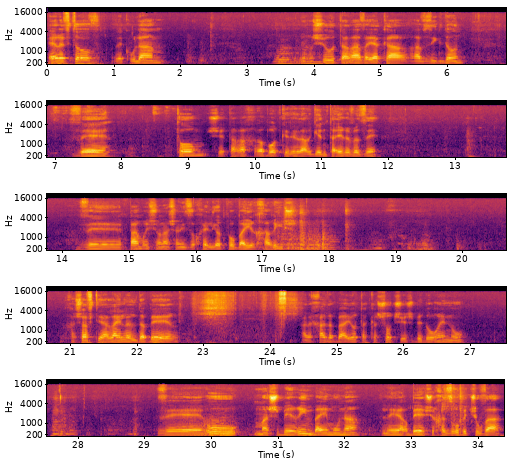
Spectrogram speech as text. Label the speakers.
Speaker 1: ערב טוב לכולם, ברשות הרב היקר, הרב זיגדון, ותום שטרח רבות כדי לארגן את הערב הזה. ופעם ראשונה שאני זוכה להיות פה בעיר חריש. חשבתי הלילה לדבר על אחת הבעיות הקשות שיש בדורנו, והוא משברים באמונה להרבה שחזרו בתשובה,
